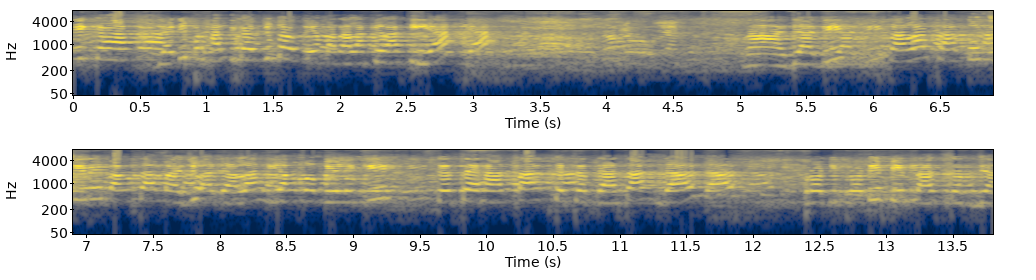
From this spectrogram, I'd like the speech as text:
menikah jadi perhatikan juga untuk yang para laki-laki ya Nah, jadi salah satu ciri bangsa maju adalah yang memiliki kesehatan, kecerdasan, dan produktivitas kerja.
